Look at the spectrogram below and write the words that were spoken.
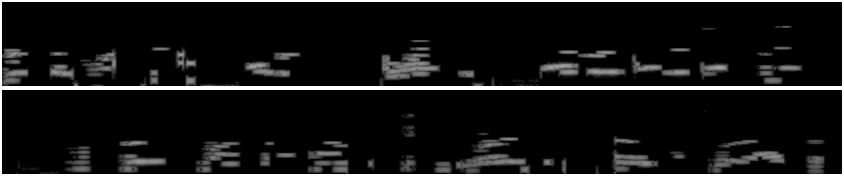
First of all, ever, I want to ever, ever, ever, first one it comes to speaking words of encouragement others.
